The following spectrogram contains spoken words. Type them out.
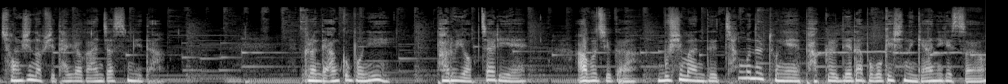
정신없이 달려가 앉았습니다. 그런데 앉고 보니 바로 옆자리에 아버지가 무심한 듯 창문을 통해 밖을 내다보고 계시는 게 아니겠어요?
